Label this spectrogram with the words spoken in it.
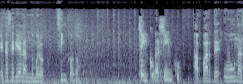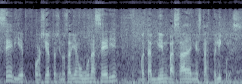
Esta sería la número 5, ¿no? Cinco. La 5. Aparte, hubo una serie, por cierto, si no sabían, hubo una serie también basada en estas películas.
